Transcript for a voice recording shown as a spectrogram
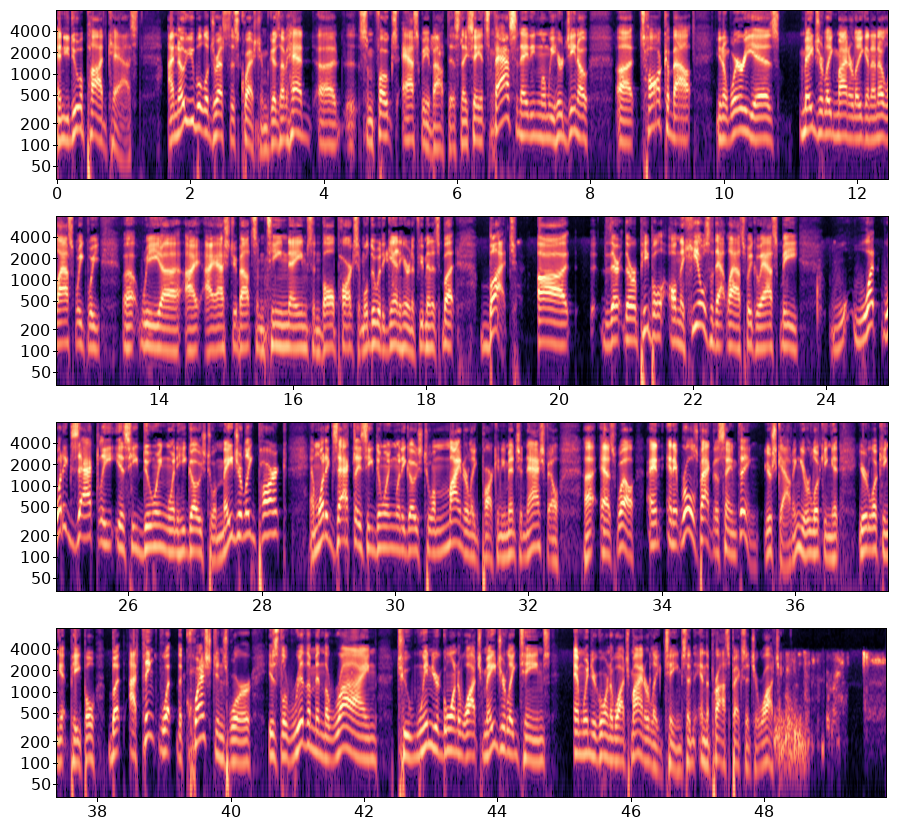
and you do a podcast, I know you will address this question because I've had uh, some folks ask me about this. And they say it's fascinating when we hear Gino uh, talk about you know where he is, major league, minor league, and I know last week we uh, we uh, I, I asked you about some team names and ballparks, and we'll do it again here in a few minutes. But but uh, there there are people on the heels of that last week who asked me what what exactly is he doing when he goes to a major league park, and what exactly is he doing when he goes to a minor league park? And you mentioned Nashville uh, as well, and and it rolls back to the same thing. You're scouting, you're looking at you're looking at people, but I think what the questions were is the rhythm and the rhyme to when you're going to watch major league teams and when you're going to watch minor league teams and, and the prospects that you're watching.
